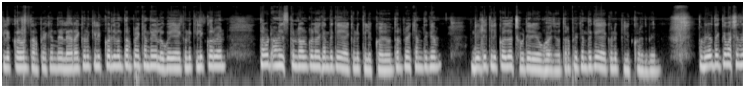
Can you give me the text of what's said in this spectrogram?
ক্লিক করবেন, তারপর এখান থেকে লেয়ার আইকনে ক্লিক করে দেবেন, তারপর এখান থেকে লোগো আইকনে ক্লিক করবেন। তারপর আমি স্ক্রল ডাউন করলে এখান থেকে আইকনে ক্লিক করে দেবেন তারপর এখান থেকে ডিলটে ক্লিক করে দেবেন ছবিটা রিমুভ হয়ে যাবে। তারপর এখান থেকে আইকনে ক্লিক করে দেবেন। তো ভিডিও দেখতে পাচ্ছেন যে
